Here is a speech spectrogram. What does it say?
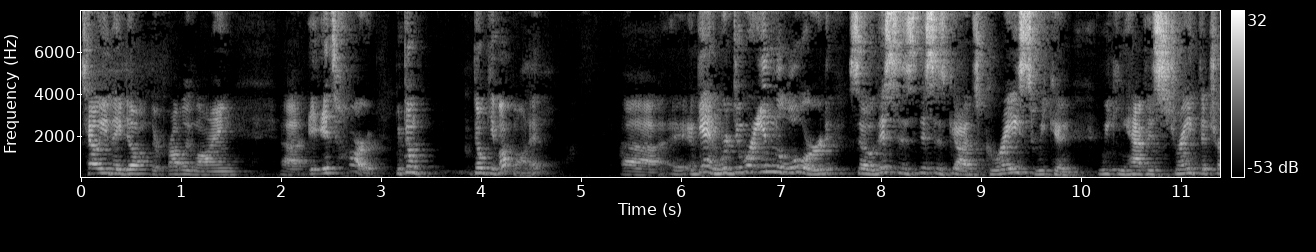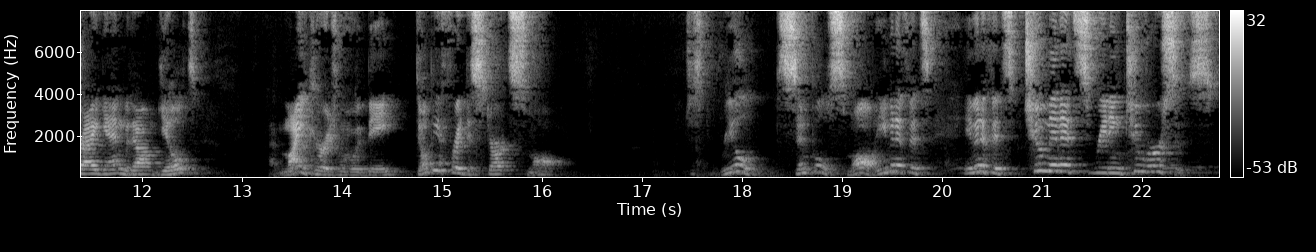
tell you they don't, they're probably lying. Uh, it's hard, but don't don't give up on it. Uh, again, we're we're in the Lord, so this is this is God's grace. We can we can have His strength to try again without guilt. My encouragement would be: don't be afraid to start small. Just real simple, small. Even if it's even if it's two minutes reading two verses,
